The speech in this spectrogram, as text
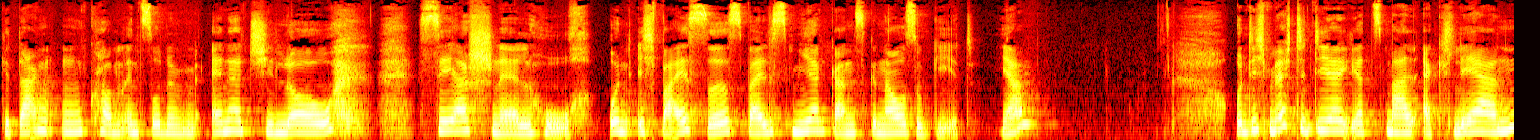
Gedanken kommen in so einem Energy Low sehr schnell hoch. Und ich weiß es, weil es mir ganz genauso geht. Ja? Und ich möchte dir jetzt mal erklären,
